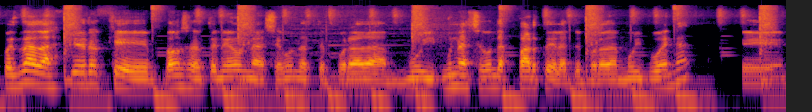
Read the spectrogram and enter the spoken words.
Pues nada, yo creo que vamos a tener una segunda temporada muy. Una segunda parte de la temporada muy buena. Eh,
